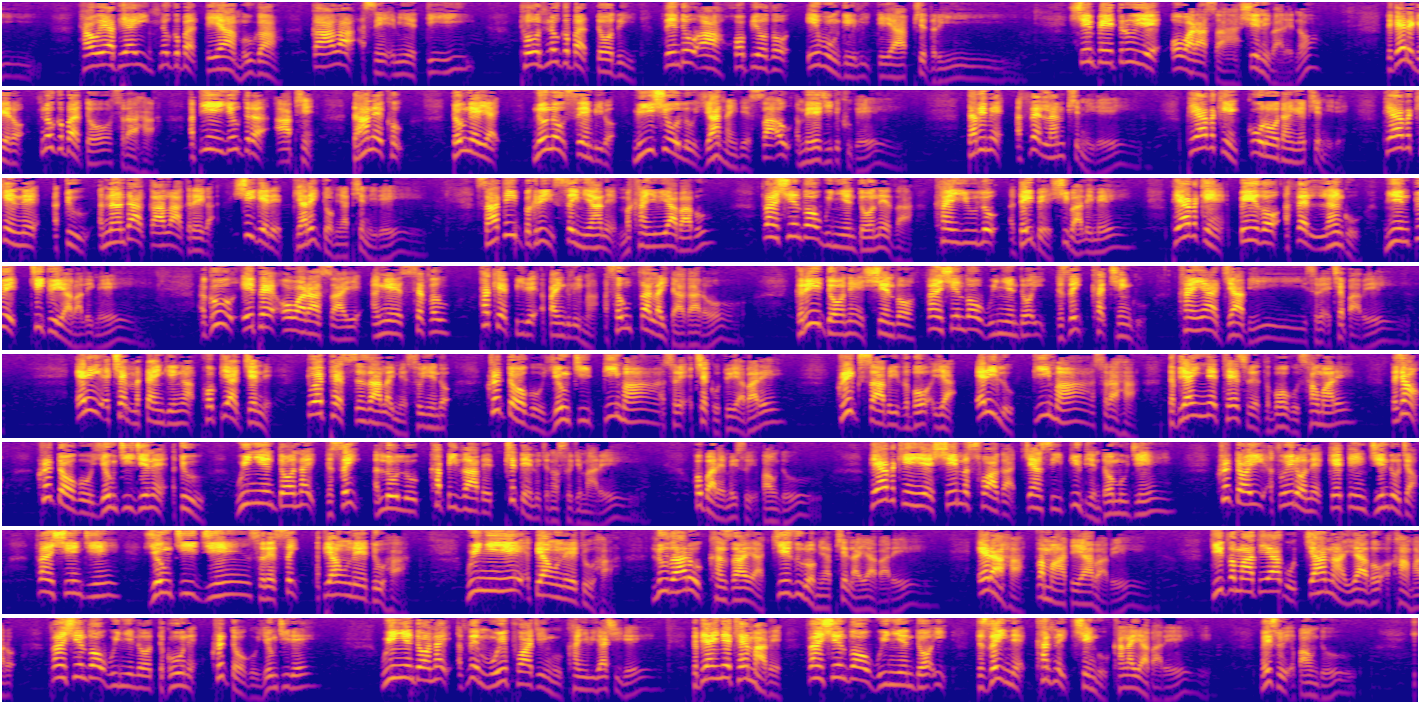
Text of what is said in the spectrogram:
ထာဝရဘုရား၏နှုတ်ကပတ်တရားမူကားကာလအစဉ်အမြဲတည်၏ထိုနှုတ်ကပတ်တော်သည် သင်တို့အားဟောပြောသောဧဝံဂေလိတရားဖြစ်သည်ရှင်ပေတရုရဲ့ဩဝါဒစာရှင်းနေပါတယ်နော်တကယ်တကယ်တော့နှုတ်ကပတ်တော်ဆရာဟာအပြင်ယုတ်တရအားဖြင့်ဓာတ်နဲ့ခုတ်ဒုံနဲ့ရိုက်နှုတ်နှုတ်ဆင်းပြီးတော့မီးရှို့လို့ရနိုင်တဲ့စာအုပ်အမဲကြီးတစ်ခုပဲဒါပေမဲ့အသက်လမ်းဖြစ်နေတယ်ဖျားသခင်ကိုတော်တိုင်လည်းဖြစ်နေတယ်ဖျားသခင်နဲ့အတူအနန္တကာလကလေးကရှိခဲ့တဲ့ဗျာဒိတ်တော်များဖြစ်နေတယ်ဇာတိပဂရိစိတ်များနဲ့မခံယူရပါဘူး တန်ရှင်းသောဝိညာဉ်တော်နဲ့သာခံယူလို့အတိတ်ပဲရှိပါလိမ့်မယ်ဖျားသခင်ပေးသောအသက်လမ်းကိုမြင်တွေ့ထိတွေ့ရပါလိမ့်မယ်အခုအေဖက်ဩဝါဒစာရဲ့အငယ်73ဖတ်ခဲ့ပြီးတဲ့အပိုင်းကလေးမှာအဆုံးသတ်လိုက်တာကတော့ဂရိတော်နှင့်ရှင်သောတန်ရှင်းသောဝိညာဉ်တော်ဤတစိ့ခတ်ခြင်းကိုခံရကြပြီဆိုတဲ့အချက်ပါပဲအဲ့ဒီအချက်မတိုင်ခင်ကဖော်ပြချက်နဲ့တွဲဖက်စဉ်းစားလိုက်မယ်ဆိုရင်တော့ခရစ်တော်ကိုယုံကြည်ပြီးမှဆိုတဲ့အချက်ကိုတွေ့ရပါတယ် Greek စာပေသဘောအရအဲ့ဒီလိုပြီးမှဆိုတာဟာတပြိုင်နက်တည်းဆိုတဲ့သဘောကိုဆောင်းပါတယ်ဒါကြောင့်ခရစ်တော်ကိုယုံကြည်ခြင်းနဲ့အတူဝိညာဉ်တော်၌တစိ့အလိုလိုခပ်ပြီးသားပဲဖြစ်တယ်လို့ကျွန်တော်ဆိုချင်ပါတယ်ဟုတ်ပါတယ်မိတ်ဆွေအပေါင်းတို့ဖျားသခင်ရဲ့ရှေးမဆွကကြံစီပြုပြင်တော်မူခြင်းခရစ်တော်၏အသွေးတော်နဲ့ကယ်တင်ခြင်းတို့ကြောင့်တန်ရှင်းခြင်းယုံကြည်ခြင်းဆိုတဲ့စိတ်အပြောင်းလဲတို့ဟာဝိညာဉ်ရေးအပြောင်းလဲတို့ဟာလူသားတို့ခံစားရကျေးဇူးတော်များဖြစ်လာရပါတယ် အဲ့ဒါဟာတမာတရားပါပဲဒီတမာတရားကိုကြားနာရသောအခါမှာတော့တန်ရှင်းသောဝိညာဉ်တော်တကိုးနဲ့ခရစ်တော်ကိုယုံကြည်တယ်ဝိညာဉ်တော်၌အသက်မွေးဖွားခြင်းကိုခံယူရရှိတယ်တပြိုင်နက်တည်းမှာပဲတန်ရှင်းသောဝိညာဉ်တော်ဤတစိမ့်နဲ့ခတ်နှိပ်ခြင်းကိုခံလိုက်ရပါတယ်မိတ်ဆွေအပေါင်းတို့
